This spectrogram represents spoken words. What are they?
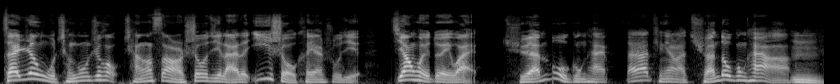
在任务成功之后，嫦娥四号收集来的一手科研数据将会对外全部公开，大家听见了，全都公开啊，嗯。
